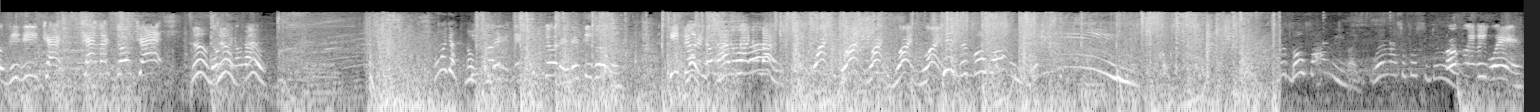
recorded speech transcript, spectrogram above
go, GG, chat. Chat, let's go, chat. Dude, Don't dude, die, don't die. dude. Oh my god, no. Keep building, just keep building, just keep building. Keep building, don't die, don't no die, don't die. One, one, one, one, one. Kids, they're both on me. What do you mean? They're both on me. Like, what am I supposed to do? Hopefully we win.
